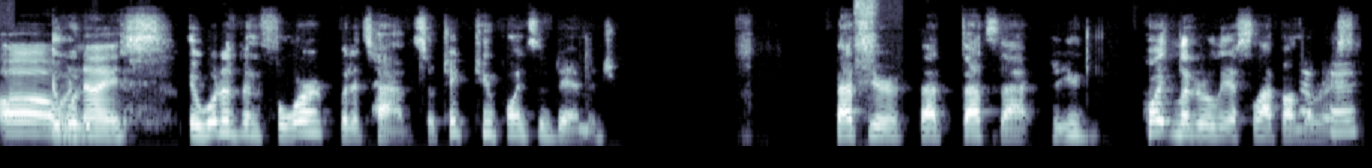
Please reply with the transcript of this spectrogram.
Oh, It nice. It would have been four, but it's halved. So take two points of damage. That's your that that's that. You quite literally a slap on the Okay. wrist.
